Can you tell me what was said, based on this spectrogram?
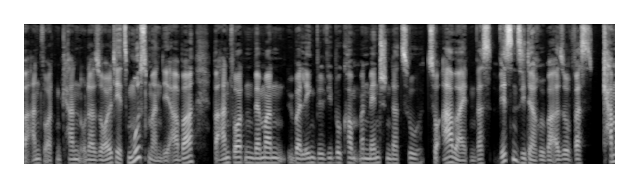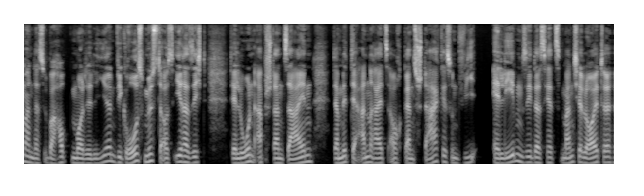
beantworten kann oder sollte. Jetzt muss man die aber beantworten, wenn man überlegen will, wie bekommt man Menschen dazu zu arbeiten? Was wissen Sie darüber? Also was kann man das überhaupt modellieren? Wie groß müsste aus Ihrer Sicht der Lohnabstand sein, damit der Anreiz auch ganz stark ist? Und wie erleben Sie, dass jetzt manche Leute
